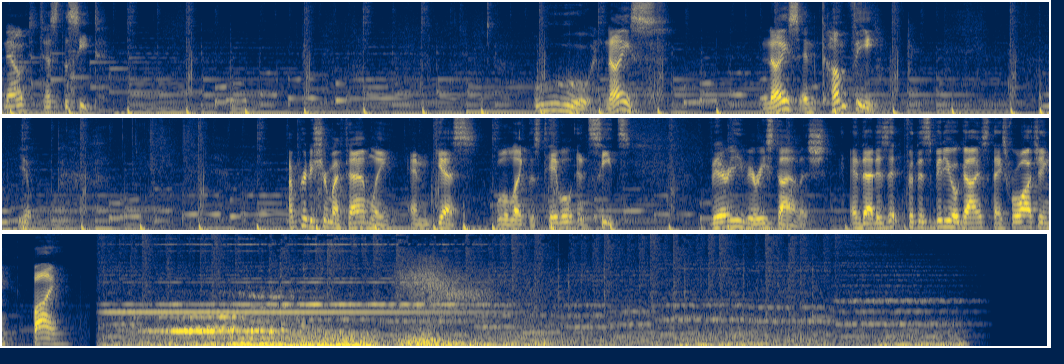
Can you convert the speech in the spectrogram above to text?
Now to test the seat. Nice. Nice and comfy. Yep. I'm pretty sure my family and guests will like this table and seats. Very, very stylish. And that is it for this video, guys. Thanks for watching. Bye.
